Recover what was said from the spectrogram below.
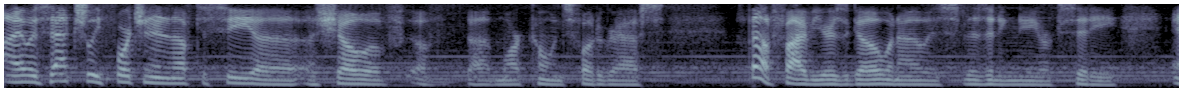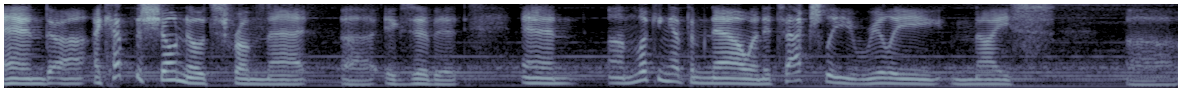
I was actually fortunate enough to see a, a show of, of uh, Mark Cohen's photographs about five years ago when I was visiting New York City. And uh, I kept the show notes from that uh, exhibit. And I'm looking at them now, and it's actually really nice uh,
